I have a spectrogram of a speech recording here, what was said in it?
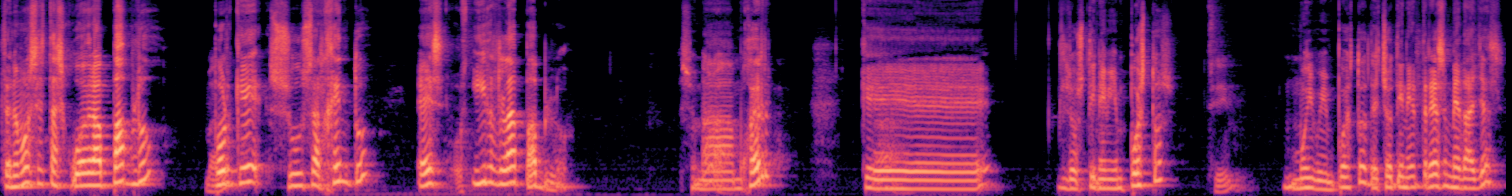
tenemos esta escuadra Pablo Vale. porque su sargento es. Irla Pablo. Es una Ah. mujer que los tiene bien puestos, Sí. muy bien puestos. De hecho, tiene tres medallas.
